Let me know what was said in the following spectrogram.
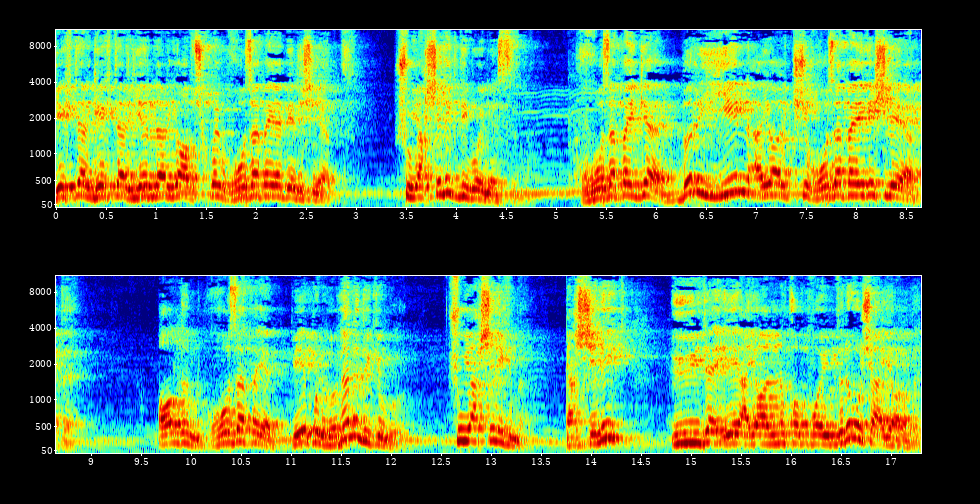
gektar gektar yerlarga olib chiqib qo'yib g'o'zapaga berishyapti. Shu yaxshilik deb o'ylaysizmi? G'o'zapaga bir yil ayol kishi g'o'zapayaga ishlayapti. Oldin g'o'zataga bepul bo'lgan ediku bu. Shu yaxshilikmi? Yaxshilik uyida ayolini e, ayolni qo'yib qo'yib turib o'sha ayolni.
